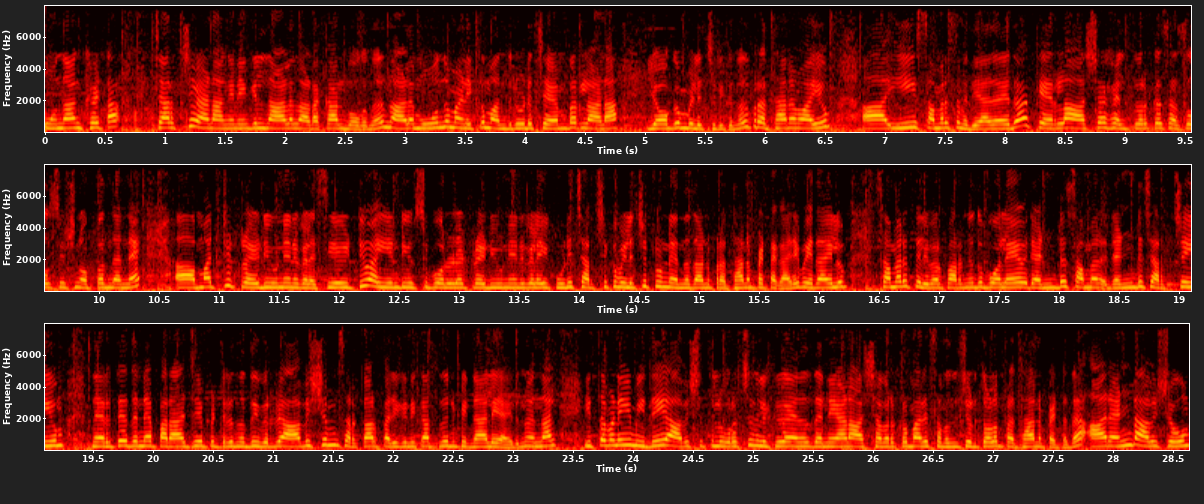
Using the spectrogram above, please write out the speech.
മൂന്നാം ഘട്ട ചർച്ചയാണ് അങ്ങനെയെങ്കിൽ നാളെ നടക്കാൻ പോകുന്നത്. നാളെ മൂന്ന് മണിക്ക് മന്ത്രിയുടെ ചേംബറിലാണ് യോഗം വിളിച്ചിരിക്കുന്നത്. പ്രധാനമായും ഈ സമരസമിതി അതായത് Kerala Asha health workers association ഒപ്പം തന്നെ മറ്റ് ട്രേഡ് യൂണിയനുകളെ C I T I N U C പോലുള്ള ട്രേഡ് യൂണിയനുകളെ കൂടി ചർച്ചയ്ക്ക് വിളിച്ചിട്ടുണ്ട് എന്നതാണ് പ്രധാനപ്പെട്ട കാര്യം. ഏതായാലും സമരത്തിൽ ഇവർ പറഞ്ഞതുപോലെ രണ്ട് സമര രണ്ട് ചർച്ചയും നേരത്തെ തന്നെ പരാജയപ്പെട്ടിരുന്നത് ഇവരുടെ ആവശ്യം സർക്കാർ പരിഗണിക്കാത്തതിന് പിന്നാലെയായിരുന്നു. എന്നാൽ ഇത്തവണയും ഇതേ ആവശ്യത്തിൽ ഉറച്ചു നിൽക്കുക എന്നത് തന്നെയാണ് ആശാവർക്കർമാരെ സംബന്ധിച്ചിടത്തോളം പ്രധാനപ്പെട്ടത്. ആ രണ്ട് ആവശ്യവും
